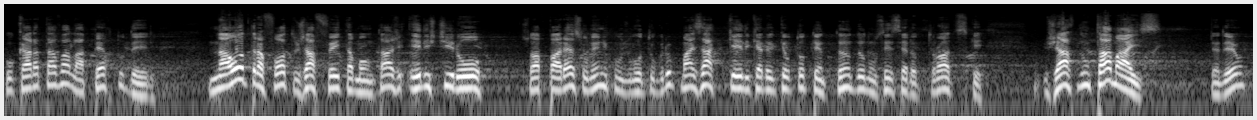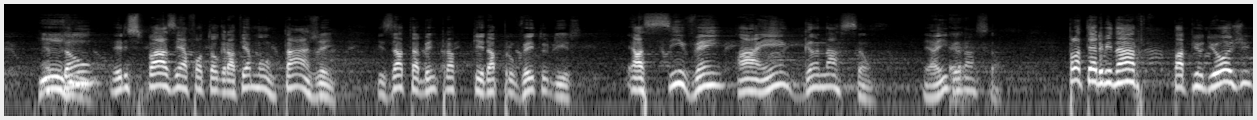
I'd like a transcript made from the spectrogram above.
O cara estava lá, perto dele. Na outra foto, já feita a montagem, eles tirou. Só aparece o Lênin com o outro grupo, mas aquele que, era, que eu estou tentando, eu não sei se era o Trotsky, já não está mais. Entendeu? Então, eles fazem a fotografia, a montagem, exatamente para tirar proveito disso. Assim vem a enganação. É a enganação. Para terminar, papinho de hoje,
